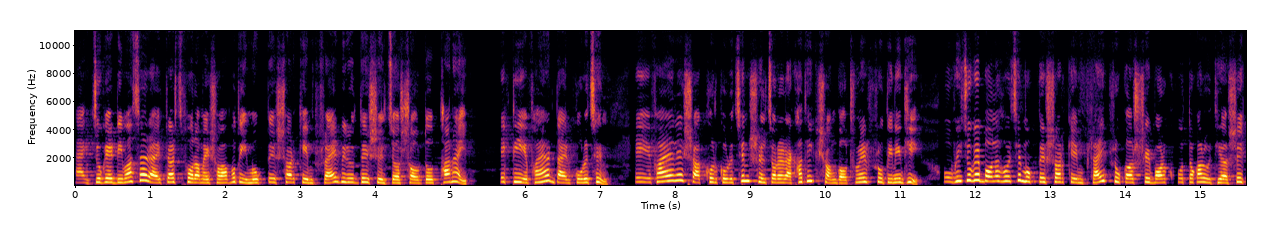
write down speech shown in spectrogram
একযোগে ডিমাসা রাইটার্স ফোরামের সভাপতি মুক্তেশ্বর কেম্প রায়ের বিরুদ্ধে শিলচর সদর থানায় একটি এফআইআর দায়ের করেছেন। এই এফআইআরে স্বাক্ষর করেছেন শিলচরের একাধিক সংগঠনের প্রতিনিধি অভিযোগে বলা হয়েছে, মুক্তেশ্বর কেম্প রায় প্রকাশ্যে বরক উপত্যকার ঐতিহাসিক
